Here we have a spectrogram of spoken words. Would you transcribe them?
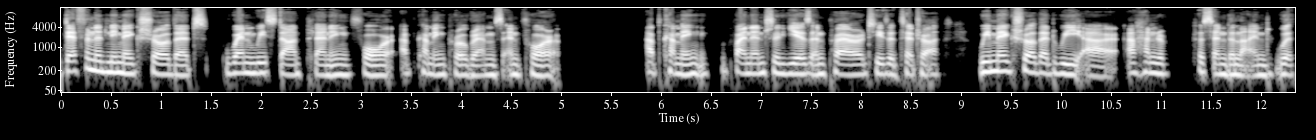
definitely make sure that when we start planning for upcoming programs and for upcoming financial years and priorities, etc., we make sure that we are 100 percent aligned with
